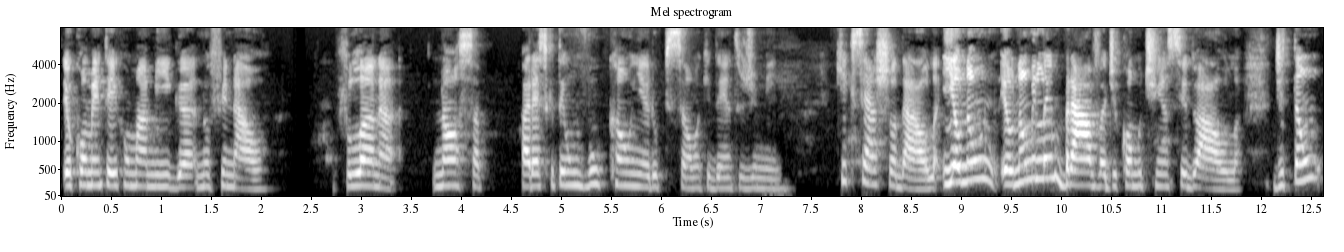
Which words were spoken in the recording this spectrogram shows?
eu comentei com uma amiga no final, fulana, nossa, parece que tem um vulcão em erupção aqui dentro de mim. O que, que, você achou da aula? E eu não, eu não me lembrava de como tinha sido a aula, de tão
